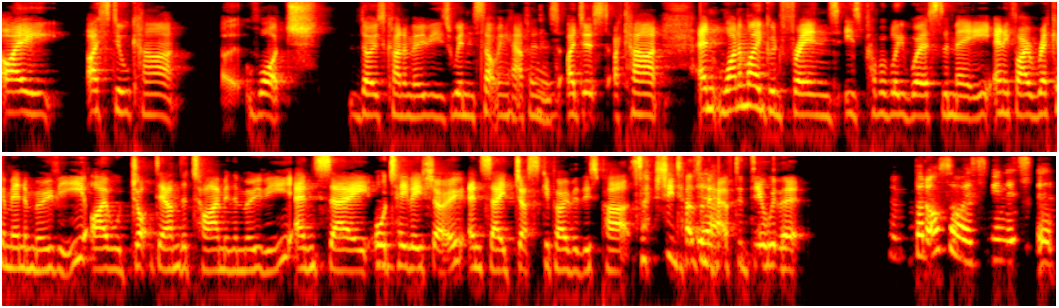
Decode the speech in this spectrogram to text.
I I still can't uh, watch those kind of movies when something happens. I just I can't. And one of my good friends is probably worse than me. And if I recommend a movie, I will jot down the time in the movie and say or TV show and say just skip over this part so she doesn't Yeah. have to deal with it. But also, I mean, it's it,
